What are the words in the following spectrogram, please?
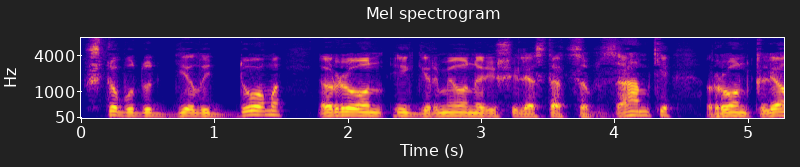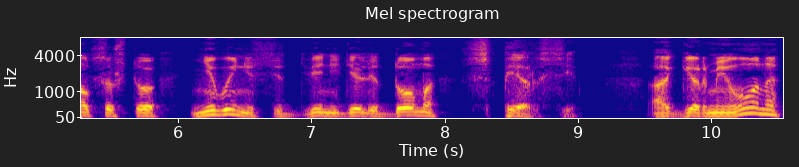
что будут делать дома. Рон и Гермиона решили остаться в замке. Рон клялся, что не вынесет две недели дома с Перси. А Гермиона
